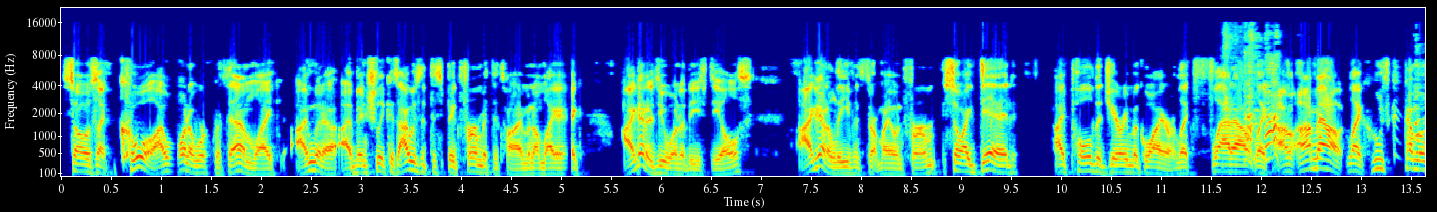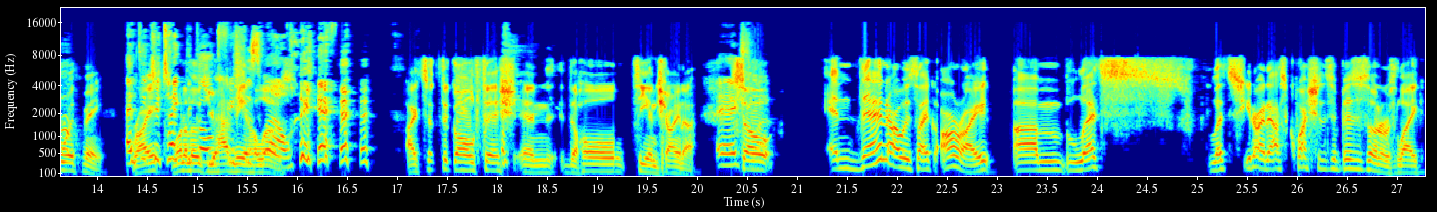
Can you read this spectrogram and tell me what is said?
So I was like, cool. I want to work with them. Like I'm going to eventually, cause I was at this big firm at the time and I'm like, I got to do one of these deals. I got to leave and start my own firm. So I did. I pulled a Jerry Maguire, like flat out, like I'm, I'm out. Like who's coming with me? And right? One of those you had me at hellos. Well? I took the goldfish and the whole tea in China. Excellent. So, and then I was like, all right, um, let's let's you know, I'd ask questions to business owners like,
